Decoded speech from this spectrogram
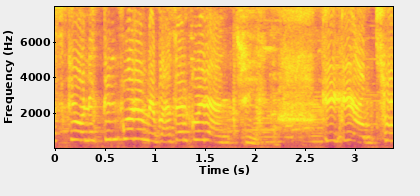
আজকে অনেকদিন পর আমি বাজার করে আনছি। কি কি আনছো?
